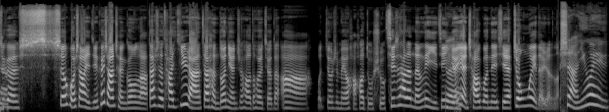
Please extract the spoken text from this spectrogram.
这个生活上已经非常成功了，但是他依然在很多年之后都会觉得啊。我就是没有好好读书，其实他的能力已经远远超过那些中位的人了。是啊，因为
